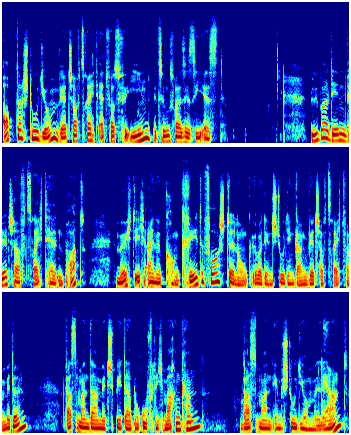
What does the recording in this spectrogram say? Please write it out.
ob das Studium Wirtschaftsrecht etwas für ihn bzw. sie ist. Über den Wirtschaftsrecht-Helden Pott möchte ich eine konkrete Vorstellung über den Studiengang Wirtschaftsrecht vermitteln, was man damit später beruflich machen kann, was man im Studium lernt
